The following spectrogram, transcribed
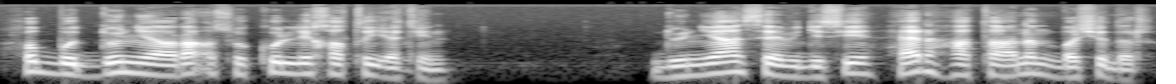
Hubbud dünya ra'su kulli hatiyetin. Dünya sevgisi her hatanın başıdır.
